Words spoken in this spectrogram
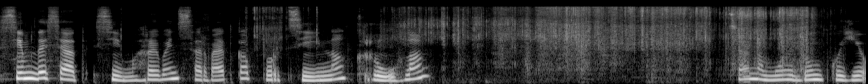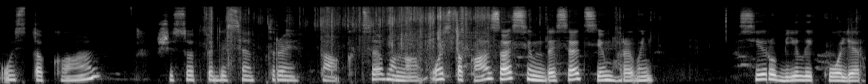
77 гривень серветка порційна кругла. Це, на мою думку, є ось така. 653. Так, це вона. Ось така за 77 гривень. Сіро-білий колір.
